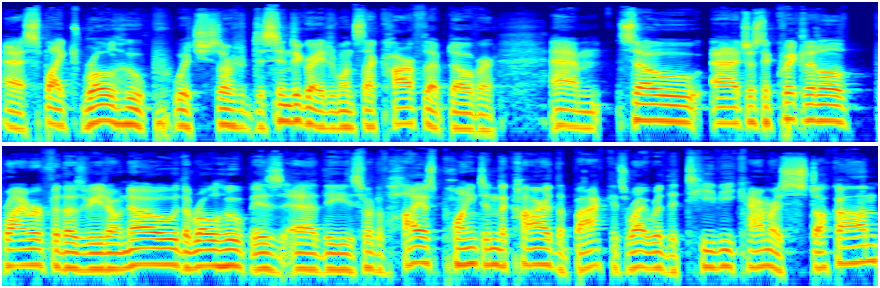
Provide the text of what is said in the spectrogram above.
uh, spiked roll hoop, which sort of disintegrated once that car flipped over. Um, so, uh, just a quick little primer for those of you who don't know: the roll hoop is uh, the sort of highest point in the car at the back. It's right where the TV camera is stuck on,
